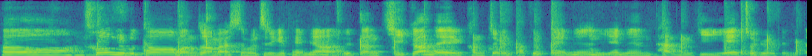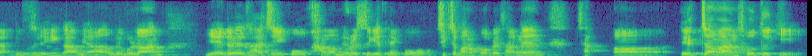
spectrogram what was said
어, 소득률부터 먼저 말씀을 드리게 되면 일단 기간의 관점에서 봤을 때는 얘는 단기에 적용이 됩니다. 이게 무슨 얘기인가 하면 우리 물론 얘를 가지고 환원율을 쓰게 되고 직접 환원법에서는 자, 어, 일정한 소득이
